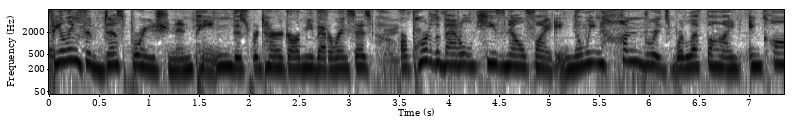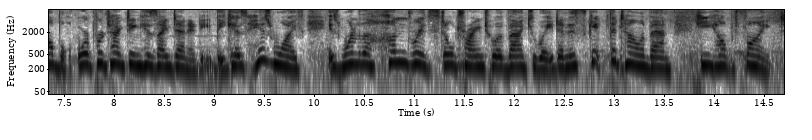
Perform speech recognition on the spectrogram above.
Feelings of desperation and pain, this retired Army veteran says, are part of the battle he's now fighting, knowing hundreds were left behind in Kabul or protecting his identity because his wife is one of the hundreds still trying to evacuate and escape the Taliban he helped fight.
